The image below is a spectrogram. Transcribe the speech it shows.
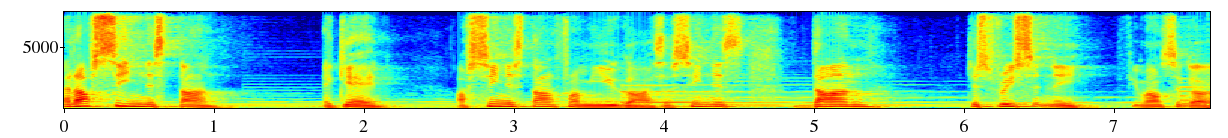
And I've seen this done again. I've seen this done from you guys. I've seen this done just recently, a few months ago,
